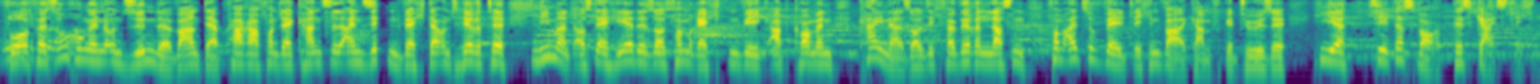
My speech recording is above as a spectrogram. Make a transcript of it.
Vor Versuchungen und Sünde warnt der Pfarrer von der Kanzel, ein Sittenwächter und Hirte. Niemand aus der Herde soll vom rechten Weg abkommen. Keiner soll sich verwirren lassen vom allzu weltlichen Wahlkampfgetöse. Hier zählt das Wort des Geistlichen.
